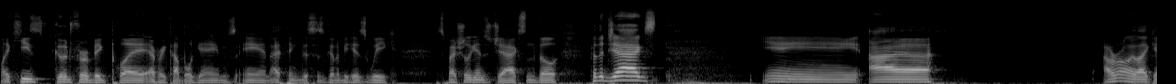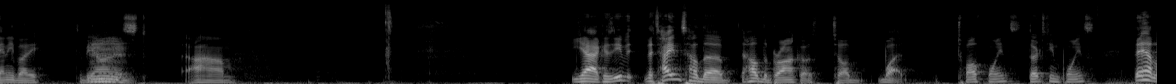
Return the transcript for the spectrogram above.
Like he's good for a big play every couple of games, and I think this is going to be his week, especially against Jacksonville. For the Jags, eh, I I don't really like anybody to be Mm. honest. Um, yeah, because even the Titans held the held the Broncos to what twelve points, thirteen points. They held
